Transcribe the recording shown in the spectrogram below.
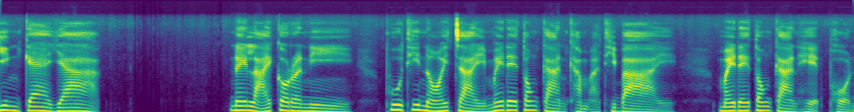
ยิ่งแก้ยาก ในหลายกรณี ผู้ที่น้อยใจไม่ได้ต้องการคำอธิบาย ไม่ได้ต้องการเหตุผล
